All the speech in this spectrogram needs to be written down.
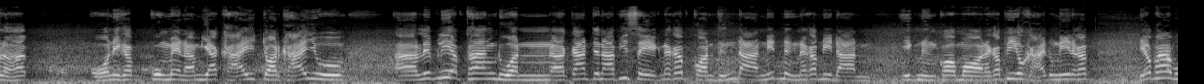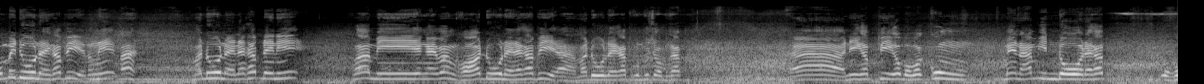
เหรอครับครับผมโอ้นี่ครับกุ้งแม่น้ำยักษ์ขายจอดขายอยู่อ่าเรียบๆทางด่วนอ่าการจนาพิเศษกนะครับก่อนถึงด่านนิดหนึ่งนะครับนี่ด่านอีกหนึ่งกมนะครับพี่เขาขายตรงนี้นะครับ เดี๋ยวพาผมไปดูหน่อยครับพี่ตรงนี้มามาดูหน่อยนะครับในนี้ ว่ามียังไงบ้างขอดูหน่อยนะครับพี่อ่ามาดูเลยครับคุณผู้ชมครับ อ่านี่ครับพี่เขาบอกว่ากุ้งแม่น้ำอินโดนะครับโอ้โห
